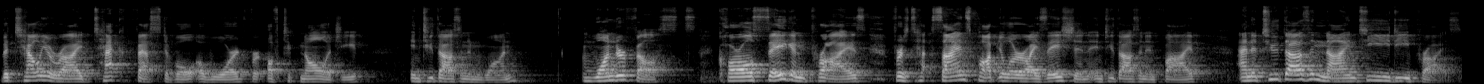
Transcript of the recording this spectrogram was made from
the Telluride Tech Festival Award for, of Technology in 2001, Wonderfest's Carl Sagan Prize for Science Popularization in 2005, and a 2009 TED Prize.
